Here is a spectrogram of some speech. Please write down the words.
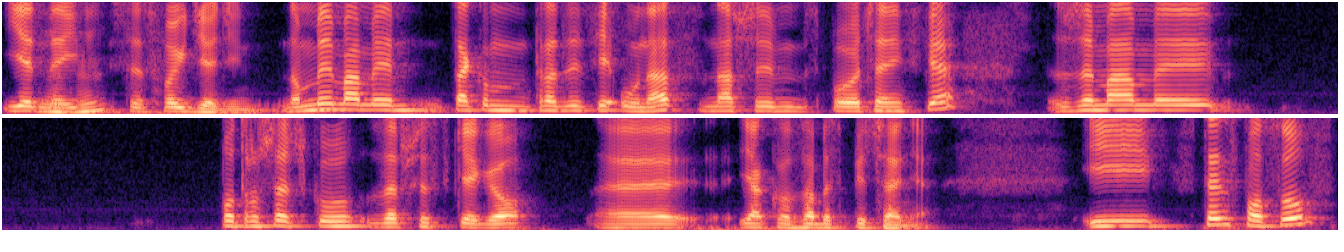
jednej mhm. ze swoich dziedzin. No my mamy taką tradycję u nas, w naszym społeczeństwie, że mamy po troszeczku ze wszystkiego e, jako zabezpieczenie. I w ten sposób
